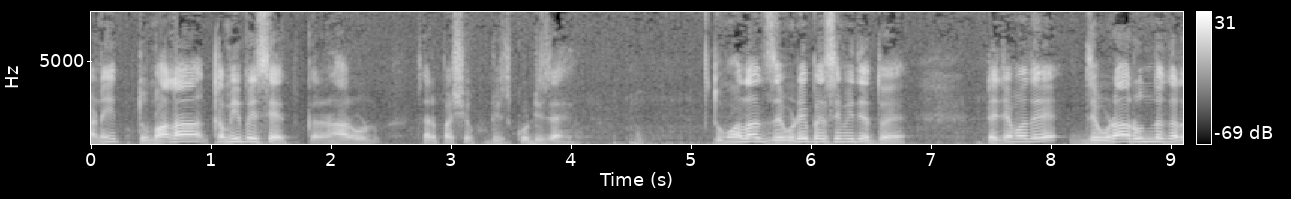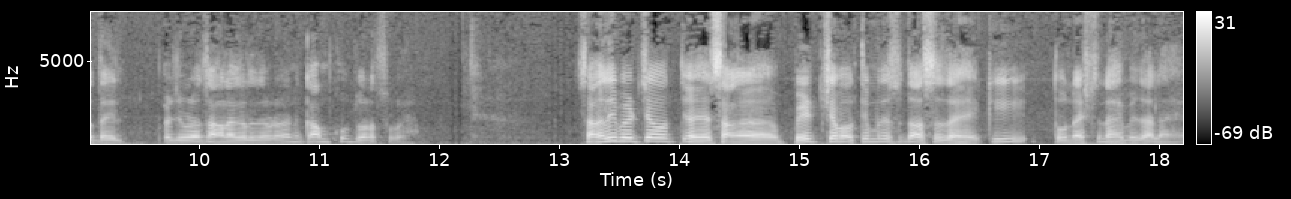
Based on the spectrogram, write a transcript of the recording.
आणि तुम्हाला कमी पैसे आहेत कारण हा रोड चार पाचशे कोटी कोटीचा आहे. तुम्हाला जेवढे पैसे मी देतोय त्याच्यामध्ये जेवढा रुंद करता येईल जेवढा चांगला करता येईल तेवढा. आणि काम खूप जोरात सुरू आहे. सांगली पेठच्या बाबतीत हे सांग पेठच्या बाबतीमध्ये सुद्धा असंच आहे की तो नॅशनल हायवे झाला आहे.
